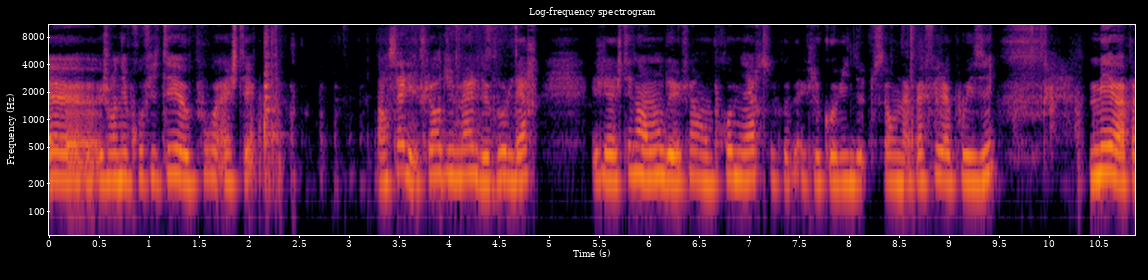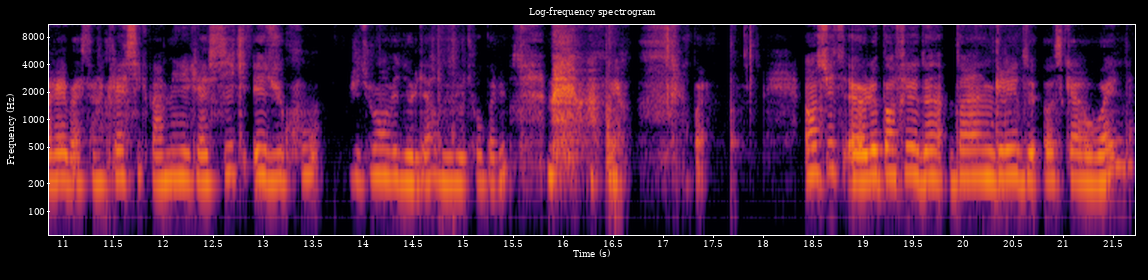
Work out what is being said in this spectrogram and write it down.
Euh, j'en ai profité euh, pour acheter. Alors, ça, les fleurs du mal de Baudelaire. L'ai acheté normalement, on devait le faire en première, sauf qu'avec le Covid, tout ça, on n'a pas fait la poésie. Mais euh, pareil, bah, c'est un classique parmi les classiques. Et du coup, j'ai toujours envie de le lire, mais je l'ai toujours pas lu. Ensuite, le portrait de Dorian Gray de Oscar Wilde.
